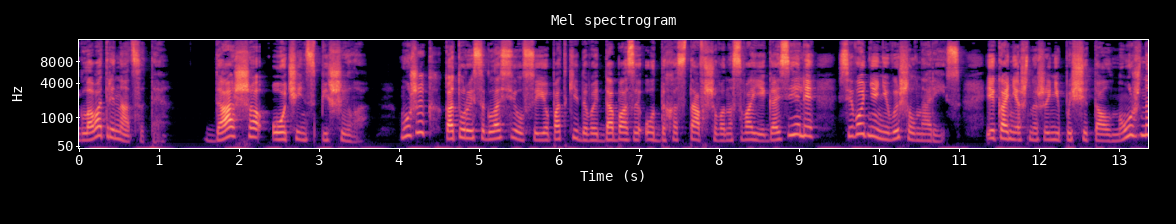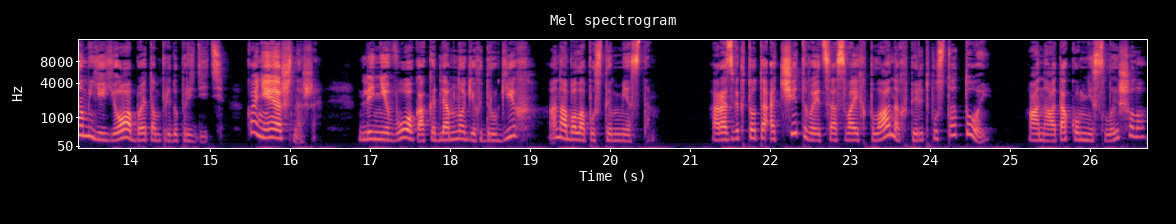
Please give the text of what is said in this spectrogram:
Глава 13. Даша очень спешила. Мужик, который согласился ее подкидывать до базы отдыха ставшего на своей «Газели», сегодня не вышел на рейс и, конечно же, не посчитал нужным ее об этом предупредить. Конечно же. Для него, как и для многих других, она была пустым местом. А разве кто-то отчитывается о своих планах перед пустотой? Она о таком не слышала.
